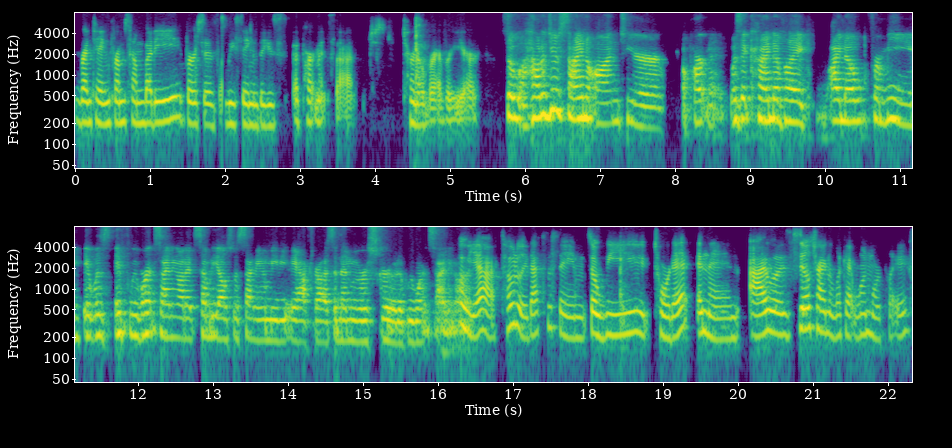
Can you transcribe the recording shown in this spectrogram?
renting from somebody versus leasing these apartments that just turn over every year. So how did you sign on to your apartment? Was it kind of like I know for me, it was if we weren't signing on it, somebody else was signing immediately after us, and then we were screwed if we weren't signing on Oh it. yeah, totally. That's the same. So we toured it and then I was still trying to look at one more place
